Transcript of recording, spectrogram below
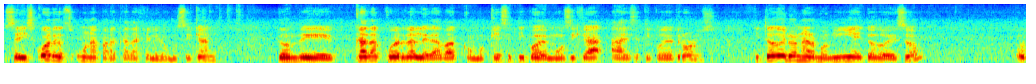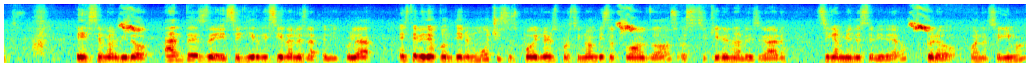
seis cuerdas, una para cada género musical, donde cada cuerda le daba como que ese tipo de música a ese tipo de trolls. Y todo era una armonía y todo eso. Eh, se me olvidó, antes de seguir diciéndoles la película, este video contiene muchos spoilers por si no han visto Trolls 2 o si quieren arriesgar, sigan viendo este video. Pero bueno, seguimos.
